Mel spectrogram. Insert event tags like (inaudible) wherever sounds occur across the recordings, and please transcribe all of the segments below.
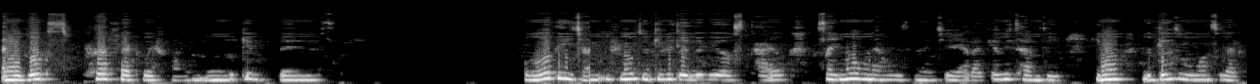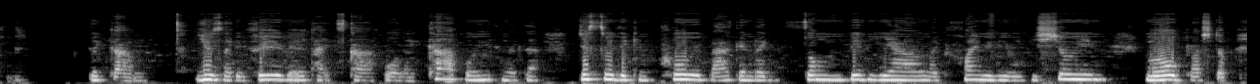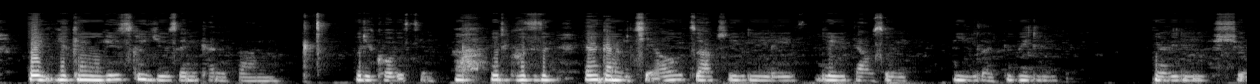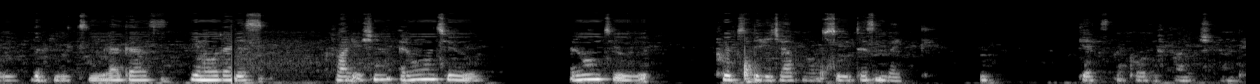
and it works perfectly fine. I mean, look at this. All the if you want to give it a little bit of style, because I know when I was in Nigeria, like every time they, you know, the girls will want to like, like um, use like a very very tight scarf or like cap or anything like that, just so they can pull it back and like some baby hair, like fine baby will be showing, we're all brushed up. But you can usually use any kind of um what do you call this thing? (laughs) what do you call this thing? Any kind of gel to actually lay lay it down so it be like really you know, really show the beauty I guess. You know that this foundation I don't want to I don't want to put the hijab on so it doesn't like get like all the foundation.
